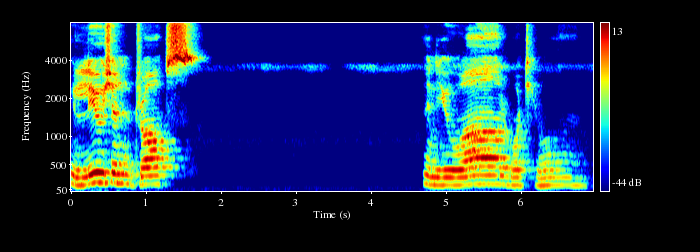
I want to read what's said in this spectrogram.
Illusion drops and you are what you are.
